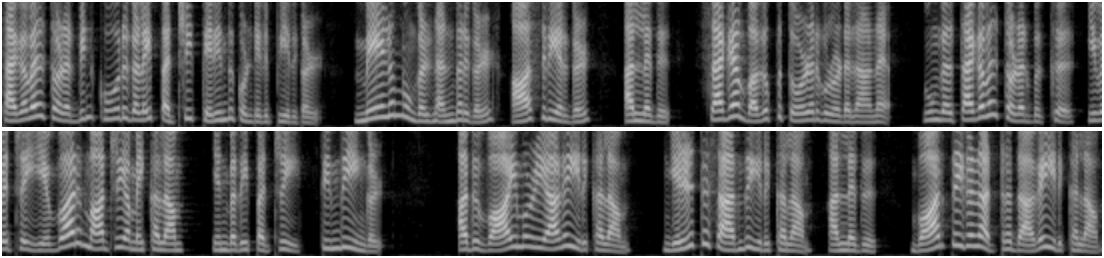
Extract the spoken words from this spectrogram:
தகவல் தொடர்பின் கூறுகளை பற்றி தெரிந்து கொண்டிருப்பீர்கள். மேலும் உங்கள் நண்பர்கள் ஆசிரியர்கள் அல்லது சக வகுப்பு தோழர்களுடனான உங்கள் தகவல் தொடர்புக்கு இவற்றை எவ்வாறு மாற்றியமைக்கலாம்? என்பதை பற்றி சிந்தியுங்கள். அது வாய்மொழியாக இருக்கலாம் எழுத்து சார்ந்து இருக்கலாம் அல்லது வார்த்தைகள் அற்றதாக இருக்கலாம்.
